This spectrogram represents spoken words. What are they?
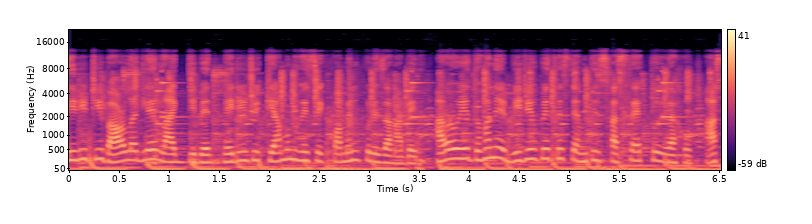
ভিডিওটি ভালো লাগলে লাইক দিবেন। ভিডিওটি কেমন হয়েছে কমেন্ট করে জানাবেন। আরও এই ধরনের ভিডিও পেতে চ্যানেলটি সাবস্ক্রাইব করে রাখো আজ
